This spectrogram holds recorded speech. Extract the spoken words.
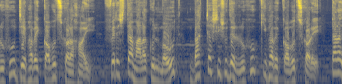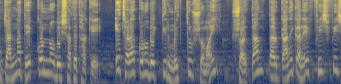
রুহু যেভাবে কবজ করা হয়, ফেরেশতা মালাকুল মৌত বাচ্চা শিশুদের রুহু কীভাবে কবজ করে, তারা জান্নাতে কোন নবীর সাথে থাকে। এছাড়া কোনো ব্যক্তির মৃত্যুর সময় শয়তান তার কানে কানে ফিস ফিস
